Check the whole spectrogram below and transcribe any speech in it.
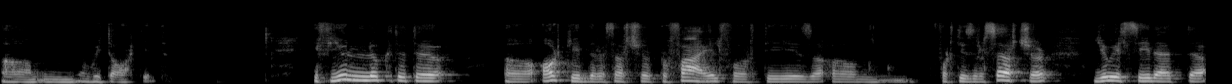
um, with ORCID. If you look to the ORCID researcher profile for this um, for this researcher, you will see that uh,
